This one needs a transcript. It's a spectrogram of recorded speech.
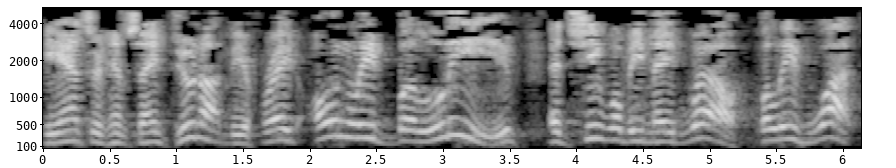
he answered him saying, Do not be afraid, only believe and she will be made well. Believe what?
